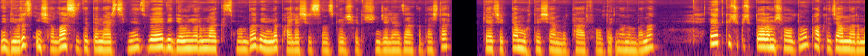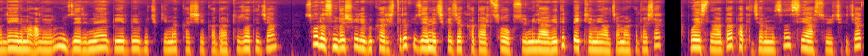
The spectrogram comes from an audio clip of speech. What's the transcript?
ne diyoruz? İnşallah siz de denersiniz ve videomun yorumlar kısmında benimle paylaşırsınız görüş ve düşüncelerinizi arkadaşlar. Gerçekten muhteşem bir tarif oldu inanın bana. Evet küçük küçük doğramış olduğum patlıcanlarımı leğenime alıyorum. Üzerine 1-1,5 yemek kaşığı kadar tuz atacağım. Sonrasında şöyle bir karıştırıp üzerine çıkacak kadar soğuk suyu ilave edip beklemeye alacağım arkadaşlar. Bu esnada patlıcanımızın siyah suyu çıkacak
